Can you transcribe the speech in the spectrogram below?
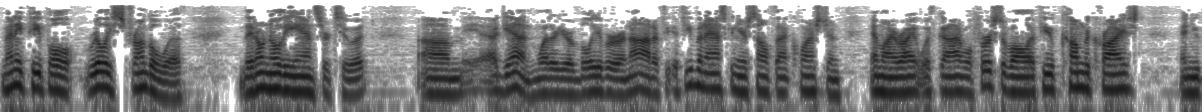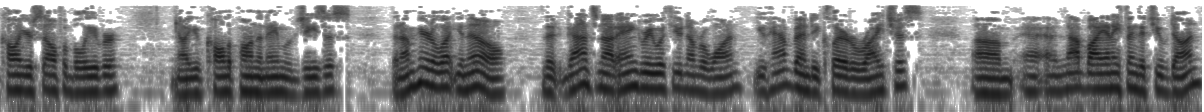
many people really struggle with. They don't know the answer to it um, again, whether you're a believer or not, if, if you've been asking yourself that question, am I right with God? Well, first of all, if you come to Christ and you call yourself a believer, now you've called upon the name of Jesus, then I'm here to let you know that God's not angry with you, number one. You have been declared righteous, um, and not by anything that you've done,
